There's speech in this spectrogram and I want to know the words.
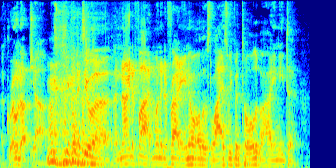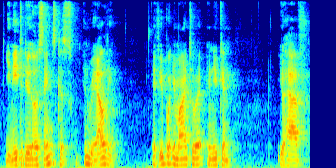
a grown-up job. you're gonna do a, a nine to five, Monday to Friday. You know all those lies we've been told about how you need to you need to do those things because in reality, if you put your mind to it and you can, you have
